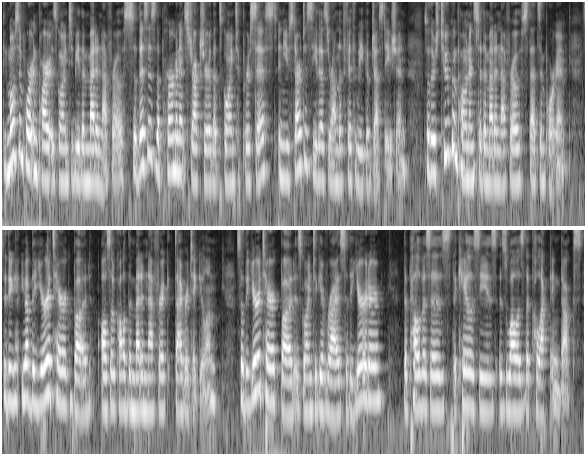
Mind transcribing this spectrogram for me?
The most important part is going to be the metanephros. So this is the permanent structure that's going to persist, and you start to see this around the fifth week of gestation. So there's two components to the metanephros that's important. So the, you have the ureteric bud, also called the metanephric diverticulum. So the ureteric bud is going to give rise to the ureter, the pelvises, the calyces, as well as the collecting ducts,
